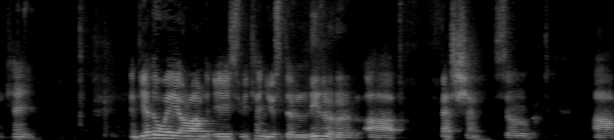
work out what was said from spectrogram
Okay. And the other way around is we can use the literal uh, fashion. So uh,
